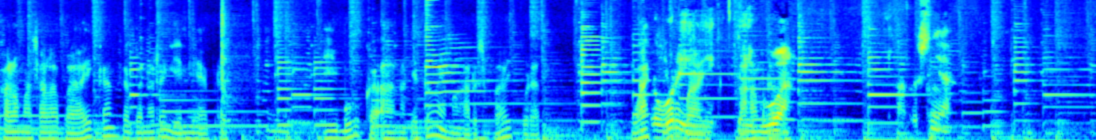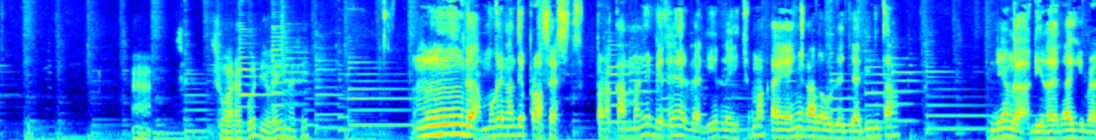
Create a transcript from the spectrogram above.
Kalau masalah baik kan sebenarnya gini ya, Bro. Ibu ke anak itu memang harus baik, berat. Wajib Luri baik. Paham gua harusnya Suara gue delay nggak sih? enggak mungkin nanti proses perekamannya biasanya agak delay cuma kayaknya kalau udah jadi ntar dia nggak delay lagi bro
